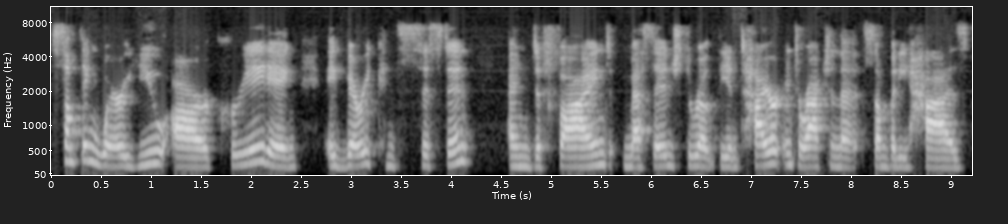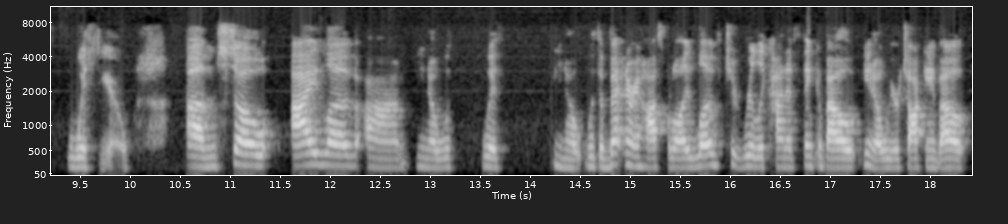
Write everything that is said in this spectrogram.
something where you are creating a very consistent and defined message throughout the entire interaction that somebody has with you. Um, so I love, um, you know, with with you know, with a veterinary hospital, I love to really kind of think about, you know, we were talking about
